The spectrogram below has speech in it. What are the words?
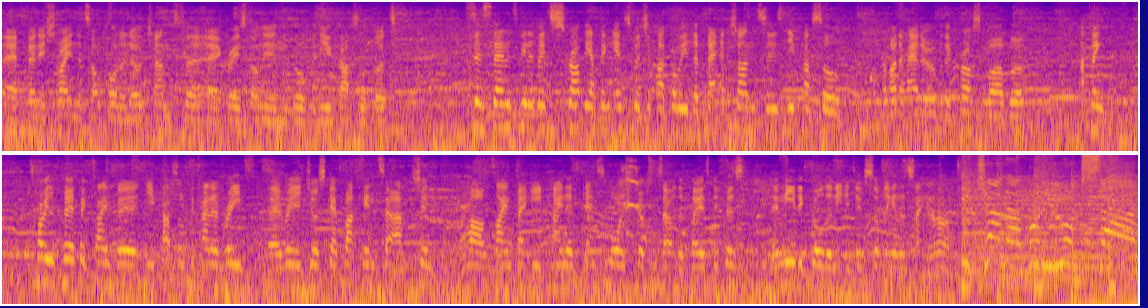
uh, finish right in the top corner. No chance for uh, Grace Donnelly in the goal for Newcastle, but since then it's been a bit scrappy. I think Ipswich have had probably the better chances. Newcastle have had a header over the crossbar, but I think probably the perfect time for Newcastle to kind of re, uh, readjust, get back into action at half time. Becky kind of getting some more instructions out of the players because they need a goal, they need to do something in the second half. China, but he looks sad.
